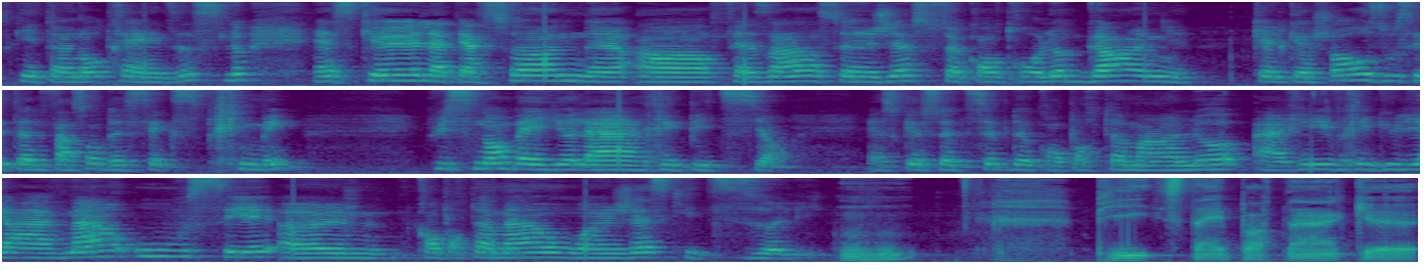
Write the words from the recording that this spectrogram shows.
ce qui est un autre indice, là? Est-ce que la personne, en faisant ce geste, ce contrôle-là, gagne quelque chose ou c'est une façon de s'exprimer? Puis sinon, ben, il y a la répétition. Est-ce que ce type de comportement-là arrive régulièrement ou c'est un comportement ou un geste qui est isolé? Mhm. Puis c'est important que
